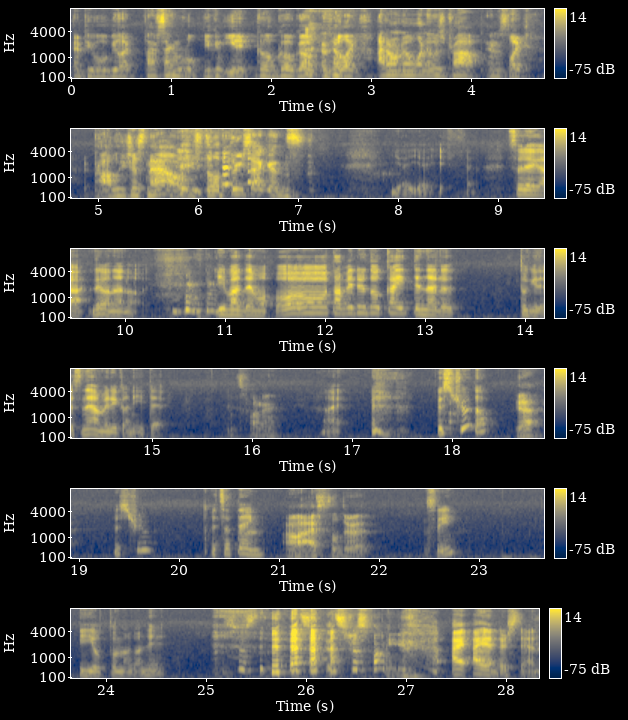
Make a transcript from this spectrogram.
and people would be like, five second rule, you can eat it, go, go, go. And they're like, I don't know when it was dropped. And it's like, probably just now. You still have three seconds. いやいやいやいやそれがレオナの今でもおー食べるのかいってなる時ですねアメリカにいて It's funny. はい It's true though Yeah. It's true It's a thing Oh, I still do it. See いい大人がね it's just, it's, it's just funny. I, I understand.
